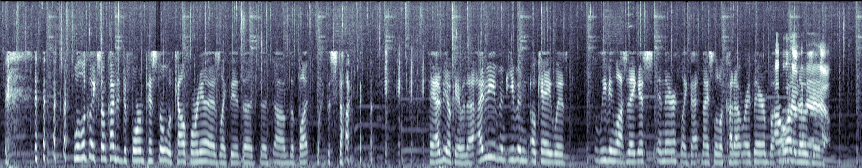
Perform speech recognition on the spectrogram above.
We'll look like some kind of deformed pistol with California as like the the the um, the butt, like the stock. hey, I'd be okay with that. I'd be even even okay with leaving Las Vegas in there, like that nice little cutout right there. But a Oh lot no, of those no, are no, no.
